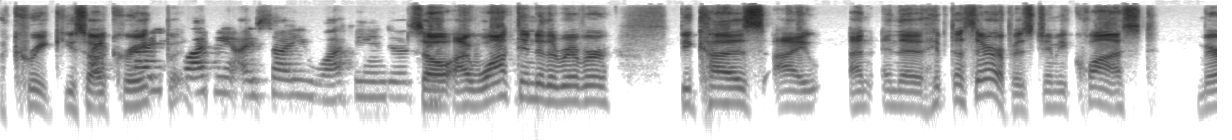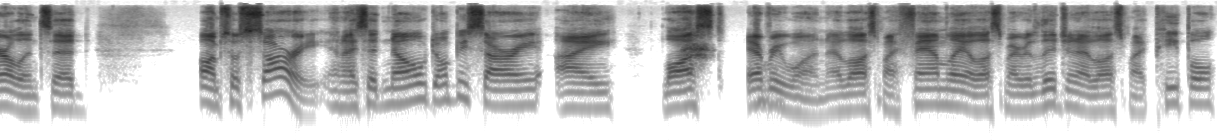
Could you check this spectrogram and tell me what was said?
a creek. You saw I a creek, saw but walking. I saw you walking into. a so I walked into the river because I and, and the hypnotherapist Jimmy Quast, Maryland, said, "Oh, I'm so sorry," and I said, "No, don't be sorry. I." lost everyone. I lost my family. I lost my religion. I lost my people.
